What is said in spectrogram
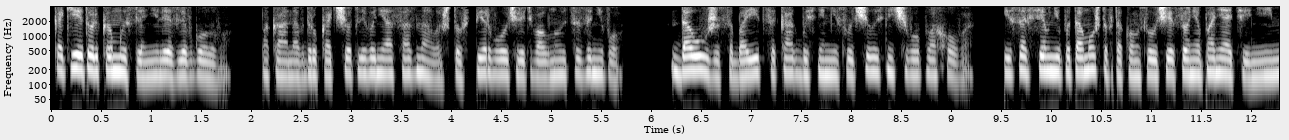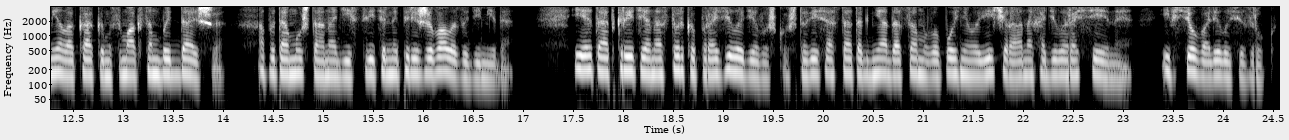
Какие только мысли не лезли в голову, пока она вдруг отчетливо не осознала, что в первую очередь волнуется за него. До ужаса боится, как бы с ним ни случилось ничего плохого. И совсем не потому, что в таком случае Соня понятия не имела, как им с Максом быть дальше, а потому что она действительно переживала за Демида. И это открытие настолько поразило девушку, что весь остаток дня до самого позднего вечера она ходила рассеянная, и все валилось из рук.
